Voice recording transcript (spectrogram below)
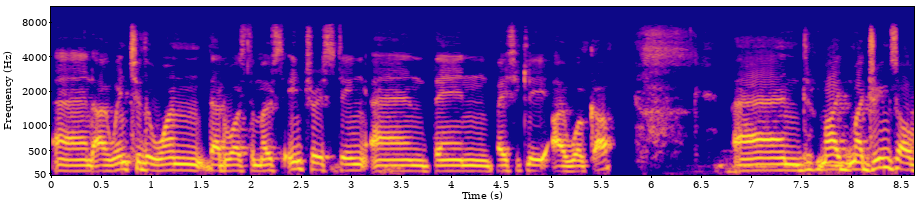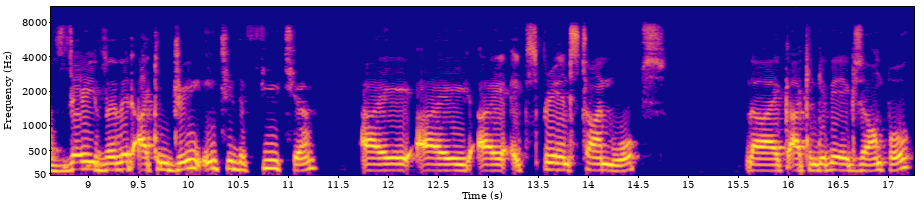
And I went to the one that was the most interesting, and then basically I woke up and my my dreams are very vivid. I can dream into the future. I I I experience time warps. Like I can give you an example.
